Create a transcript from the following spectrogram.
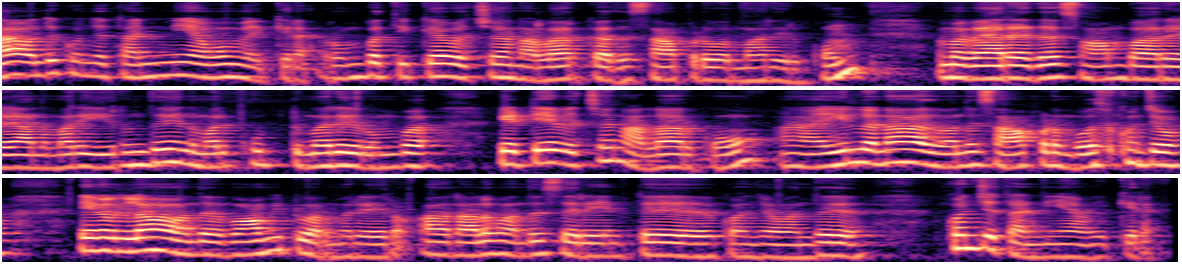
நான் வந்து கொஞ்சம் தண்ணியாகவும் வைக்கிறேன். ரொம்ப திக்காக வச்சா நல்லா இருக்காது. சாப்பிட ஒரு மாதிரி இருக்கும். நம்ம வேறு எதாவது சாம்பார் அந்த மாதிரி இருந்து இந்த மாதிரி கூட்டு மாதிரி ரொம்ப கெட்டியாக வச்சா நல்லாயிருக்கும் இல்லைனா அது வந்து சாப்பிடும்போது கொஞ்சம் எங்களுக்கெல்லாம் வந்து வாமிட் வர மாதிரி ஆயிரும். அதனால் வந்து சரின்ட்டு கொஞ்சம் வந்து கொஞ்சம் தண்ணியாக வைக்கிறேன்.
